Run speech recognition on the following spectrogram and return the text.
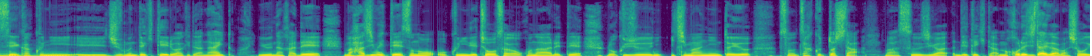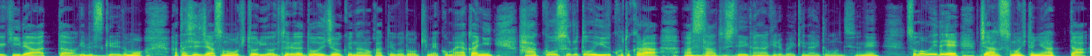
正確に十分できているわけではないという中で、まあ、初めてその国で調査が行われて61万人というそのざくっとしたまあ数字が出てきた、まあ、これ自体がまあ衝撃ではあったわけですけれども、果たしてじゃあそのお一人お一人がどういう状況なのかということをきめ細やかに把握をするということからスタートしていかなければいけないと思うんですよね。その上でじゃあその人に合った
